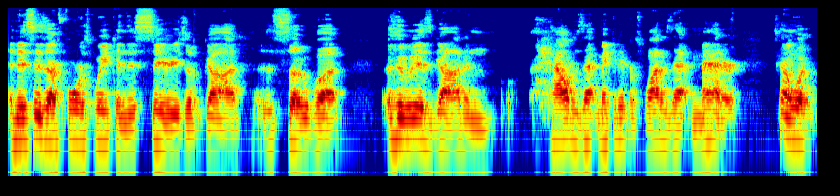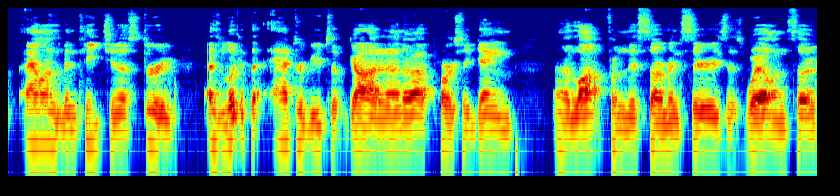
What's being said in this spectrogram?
And this is our fourth week in this series of God. So what? Who is God and how does that make a difference? Why does that matter? It's kind of what Alan's been teaching us through as we look at the attributes of God. And I know I've personally gained a lot from this sermon series as well. And so,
